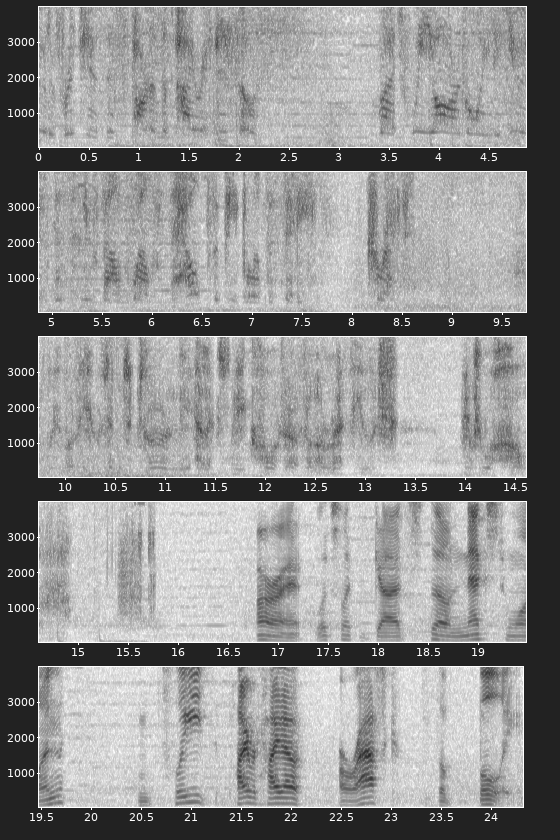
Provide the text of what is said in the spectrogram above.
Pursuit of riches is part of the pirate ethos. But we are going to use this newfound wealth to help the people of the city. Correct? We will use it to turn the Eliksni Quarter from a refuge into a home. Alright, looks like we got so next one. Complete pirate hideout Arask the Bully.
